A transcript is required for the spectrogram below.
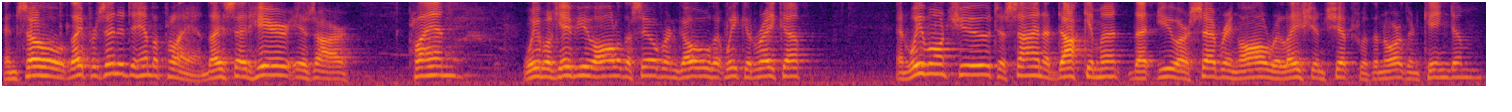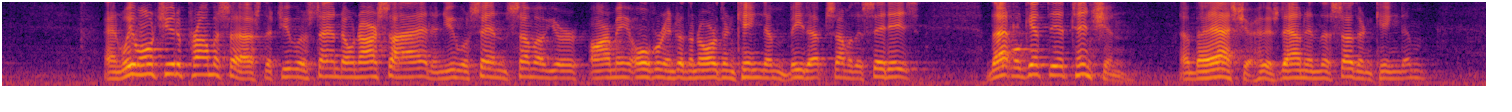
And so they presented to him a plan. They said, Here is our plan. We will give you all of the silver and gold that we could rake up. And we want you to sign a document that you are severing all relationships with the northern kingdom. And we want you to promise us that you will stand on our side and you will send some of your army over into the northern kingdom, beat up some of the cities. That will get the attention of Baasha, who is down in the southern kingdom.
